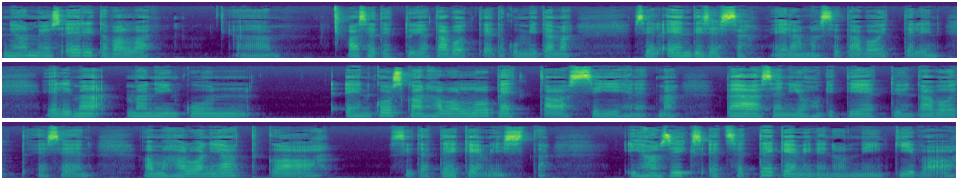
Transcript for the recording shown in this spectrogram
ne on myös eri tavalla ää, asetettuja tavoitteita kuin mitä mä siellä entisessä elämässä tavoittelin. Eli mä, mä niin kuin en koskaan halua lopettaa siihen, että mä pääsen johonkin tiettyyn tavoitteeseen, vaan mä haluan jatkaa sitä tekemistä ihan siksi, että se tekeminen on niin kivaa.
